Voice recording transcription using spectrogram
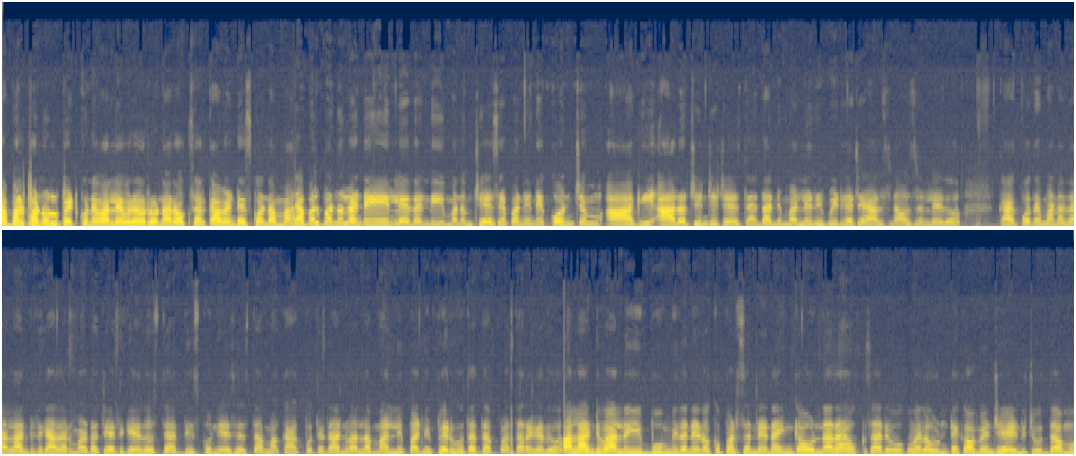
డబల్ పనులు పెట్టుకునే వాళ్ళు ఎవరెవరు ఉన్నారో ఒకసారి కామెంట్ వేసుకోండి అమ్మా డబల్ పనులు అంటే ఏం లేదండి మనం చేసే పని పనిని కొంచెం ఆగి ఆలోచించి చేస్తే దాన్ని మళ్ళీ రిపీట్గా చేయాల్సిన అవసరం లేదు. కాకపోతే మనది అలాంటిది కాదనమాట. చేతికి ఏది వస్తే అది తీసుకొని చేసేస్తాం. మాకు కాకపోతే దానివల్ల మళ్ళీ పని పెరుగుతుంది తప్ప తరగదు. అలాంటి వాళ్ళు ఈ భూమి మీద నేను ఒక పర్సన్ అయినా ఇంకా ఉన్నారా? ఒకసారి ఒకవేళ ఉంటే కామెంట్ చేయండి చూద్దాము.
